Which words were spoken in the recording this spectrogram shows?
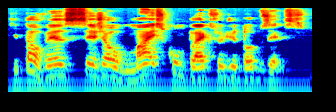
que talvez seja o mais complexo de todos eles.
